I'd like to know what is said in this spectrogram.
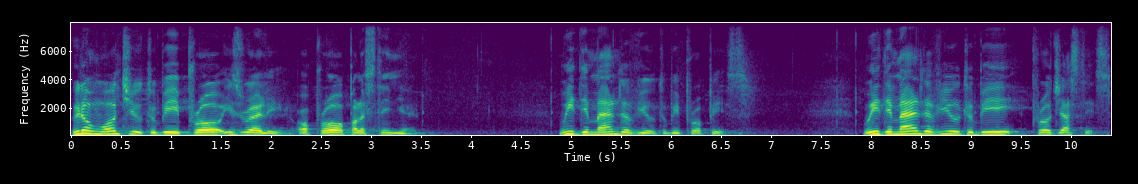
We don't want you to be pro Israeli or pro Palestinian. We demand of you to be pro peace. We demand of you to be pro justice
